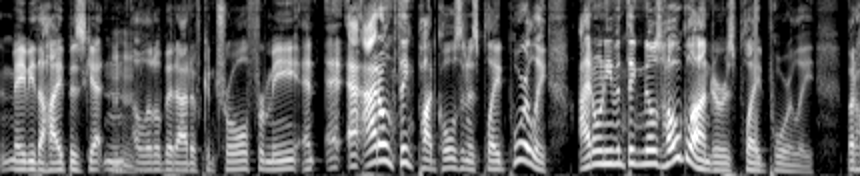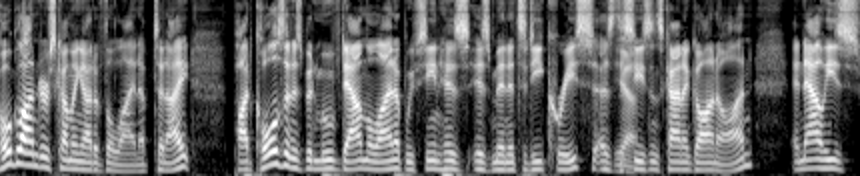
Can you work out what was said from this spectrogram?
Maybe the hype is getting mm-hmm. a little bit out of control for me. And, and I don't think Podkolzin has played poorly. I don't even think Nils Hoglander has played poorly. But Hoglander's coming out of the lineup tonight. Podkolzin has been moved down the lineup. We've seen his his minutes decrease as the Yeah. season's kind of gone on, and now he's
